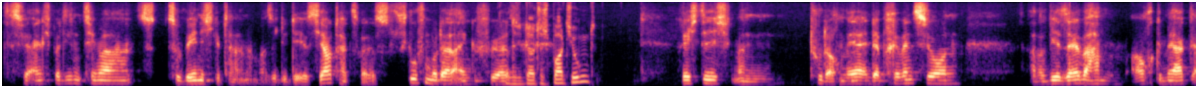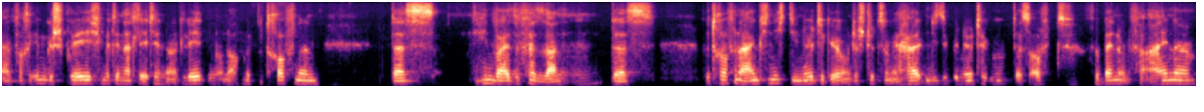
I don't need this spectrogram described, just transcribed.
dass wir eigentlich bei diesem Thema zu, zu wenig getan haben. Also die DSJ hat zwar das Stufenmodell eingeführt. Also die Deutsche Sportjugend? Richtig, man tut auch mehr in der Prävention. Aber wir selber haben auch gemerkt, einfach im Gespräch mit den Athletinnen und Athleten und auch mit Betroffenen, dass Hinweise versanden, dass Betroffene eigentlich nicht die nötige Unterstützung erhalten, die sie benötigen, dass oft Verbände und Vereine,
